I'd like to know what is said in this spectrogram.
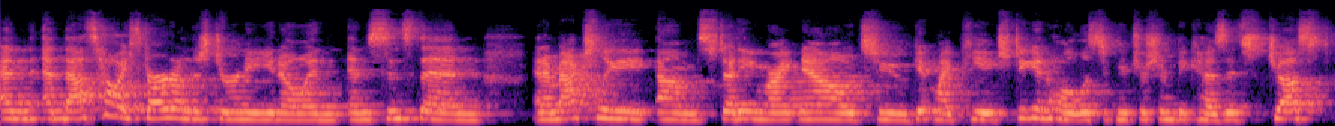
And and that's how I started on this journey, you know, and and since then and I'm actually um, studying right now to get my PhD in holistic nutrition because it's just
